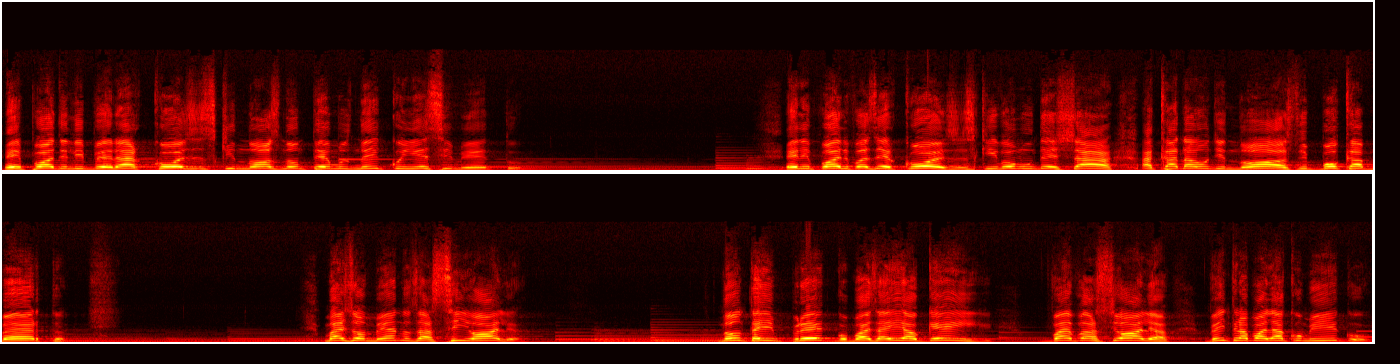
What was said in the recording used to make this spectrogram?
Ele pode liberar coisas que nós não temos nem conhecimento. Ele pode fazer coisas que vamos deixar a cada um de nós de boca aberta. Mais ou menos assim, olha não tem emprego, mas aí alguém vai falar assim: olha, vem trabalhar comigo.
